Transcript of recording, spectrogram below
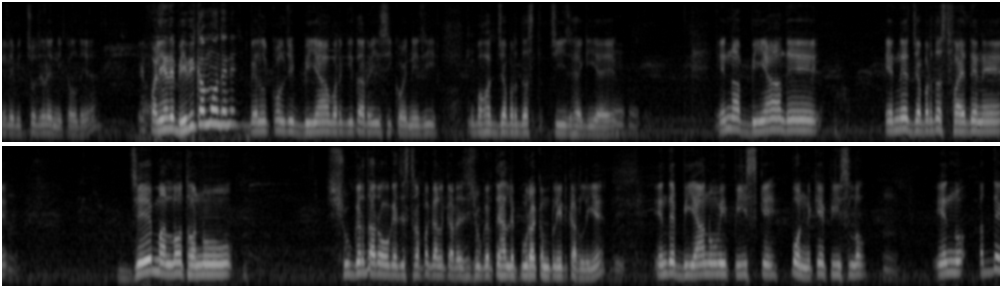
ਇਹਦੇ ਵਿੱਚੋਂ ਜਿਹੜੇ ਨਿਕਲਦੇ ਆ। ਇਹ ਫਲੀਆਂ ਦੇ ਬੀ ਵੀ ਕੰਮ ਆਉਂਦੇ ਨੇ ਜੀ? ਬਿਲਕੁਲ ਜੀ ਬੀਆਂ ਵਰਗੀ ਤਾਂ ਰੀਸ ਹੀ ਕੋਈ ਨਹੀਂ ਜੀ। ਬਹੁਤ ਜ਼ਬਰਦਸਤ ਚੀਜ਼ ਹੈਗੀ ਆ ਇਹ। ਇਹਨਾਂ ਬੀਆਂ ਦੇ ਇੰਨੇ ਜ਼ਬਰਦਸਤ ਫਾਇਦੇ ਨੇ। ਜੇ ਮੰਨ ਲਓ ਤੁਹਾਨੂੰ ਸ਼ੂਗਰ ਦਾ ਰੋਗ ਹੈ ਜਿਸ ਤਰ੍ਹਾਂ ਆਪਾਂ ਗੱਲ ਕਰ ਰਹੇ ਸੀ ਸ਼ੂਗਰ ਤੇ ਹਾਲੇ ਪੂਰਾ ਕੰਪਲੀਟ ਕਰ ਲਈਏ। ਇਹਦੇ ਬੀਆਂ ਨੂੰ ਵੀ ਪੀਸ ਕੇ ਭੁੰਨ ਕੇ ਪੀਸ ਲਓ। ਇਹਨੂੰ ਅੱਧੇ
